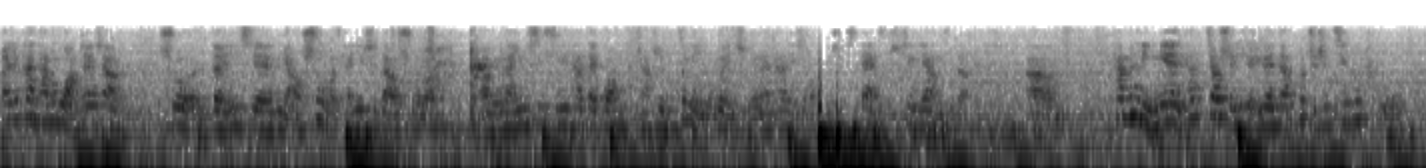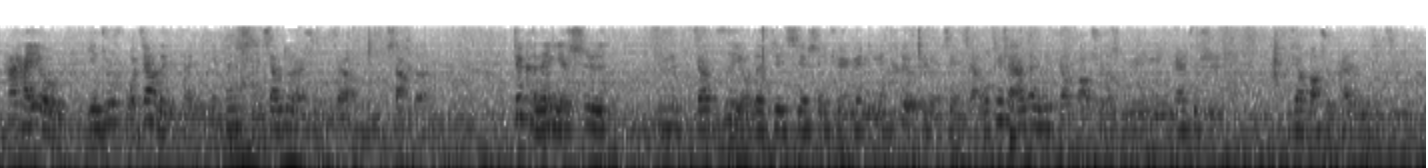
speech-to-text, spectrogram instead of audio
后来就看他们网站上说的一些描述，我才意识到说，哦，原来 UCC 它在光谱上是这么一个位置，原来它的一些 official stance 是这个样子的。啊，他们里面它叫神学院，但不只是基督徒，它还有研究佛教的也在里面，但是相对来说比较少的。这可能也是。就是比较自由的这些神学院里面特有的一种现象，我可以想象在那些比较保守的神学院里面，应该就是比较保守派的那些基督徒。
